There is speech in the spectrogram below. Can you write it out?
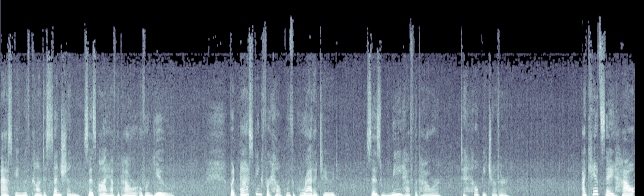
Asking with condescension says I have the power over you. But asking for help with gratitude says we have the power to help each other. I can't say how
